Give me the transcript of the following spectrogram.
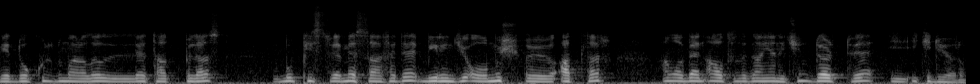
ve 9 numaralı Letat Blast bu pist ve mesafede birinci olmuş e, atlar. Ama ben altılı ganyan için 4 ve 2 diyorum.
